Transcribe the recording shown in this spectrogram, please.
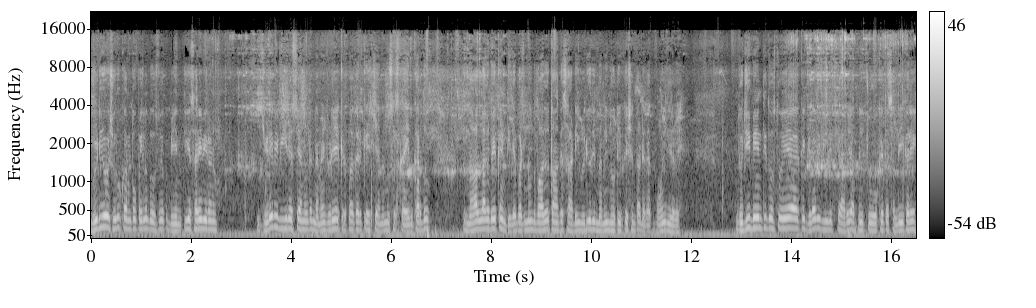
ਵੀਡੀਓ ਸ਼ੁਰੂ ਕਰਨ ਤੋਂ ਪਹਿਲਾਂ ਦੋਸਤੋ ਇੱਕ ਬੇਨਤੀ ਹੈ ਸਾਰੇ ਵੀਰਾਂ ਨੂੰ। ਜਿਹੜੇ ਵੀ ਵੀਰ ਇਸ ਚੈਨਲ ਤੇ ਨਵੇਂ ਜੁੜੇ ਆ, ਕਿਰਪਾ ਕਰਕੇ ਇਸ ਚੈਨਲ ਨੂੰ ਸਬਸਕ੍ਰਾਈਬ ਕਰ ਦਿਓ ਤੇ ਨਾਲ ਲੱਗਦੇ ਘੰਟੀ ਦੇ ਬਟਨ ਨੂੰ ਦਬਾ ਦਿਓ ਤਾਂ ਕਿ ਸਾਡੀ ਵੀਡੀਓ ਦੀ ਨਵੀਂ ਨੋਟੀਫਿਕੇਸ਼ਨ ਤੁਹਾਡੇ ਤੱਕ ਪਹੁੰਚਦੀ ਰਹੇ। ਦੂਜੀ ਬੇਨਤੀ ਦੋਸਤੋ ਇਹ ਹੈ ਕਿ ਜਿਹੜਾ ਵੀ ਵੀਰ ਇੱਥੇ ਆਵੇ, ਆਪਣੀ ਚੋਕ ਕੇ ਤਸੱਲੀ ਕਰੇ,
